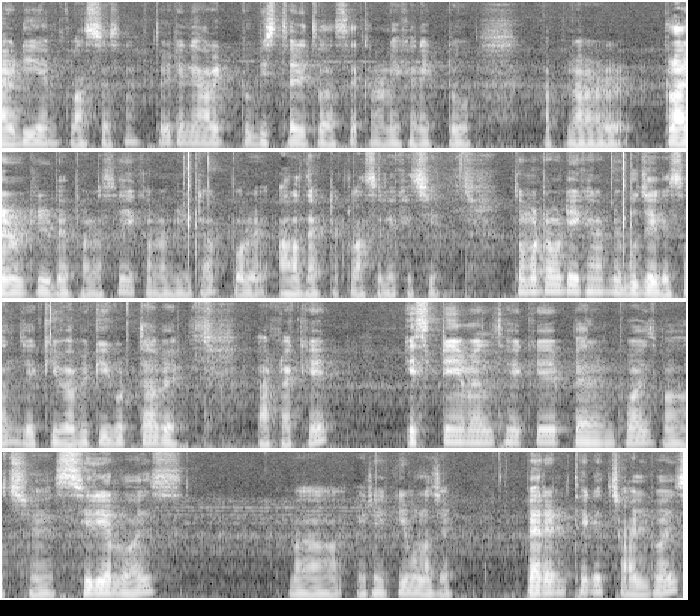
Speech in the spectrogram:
আইডি অ্যান্ড ক্লাসেস হ্যাঁ? তো এটা নিয়ে আরেকটু বিস্তারিত আছে, কারণ এখানে একটু আপনার প্রায়োরিটির ব্যাপার আছে, এই কারণে আমি এটা পরে আলাদা একটা ক্লাসে রেখেছি। তো মোটামুটি এখানে আপনি বুঝে গেছেন যে কীভাবে কী করতে হবে। আপনাকে এসটিএমএল থেকে প্যারেন্ট ওয়াইজ বা হচ্ছে সিরিয়াল ওয়াইজ বা এটা কি বলা যায়? প্যারেন্ট থেকে চাইল্ড ওয়াইজ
